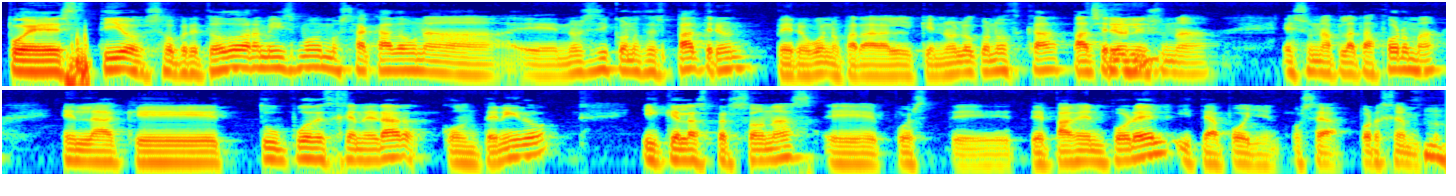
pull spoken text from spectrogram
Pues, tío, sobre todo ahora mismo hemos sacado una. Eh, no sé si conoces Patreon, pero bueno, para el que no lo conozca, Patreon es, una, es una plataforma en la que tú puedes generar contenido y que las personas eh, pues te, paguen por él y te apoyen. O sea, por ejemplo,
